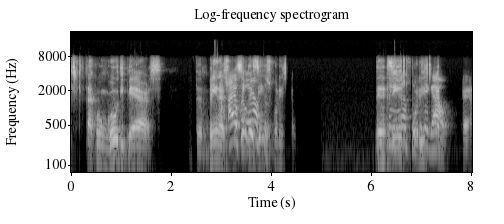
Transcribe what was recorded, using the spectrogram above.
Acho que está com Goldie Bears. Também nas ah, são conheço. desenhos políticos. Desenhos políticos. legal. É.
